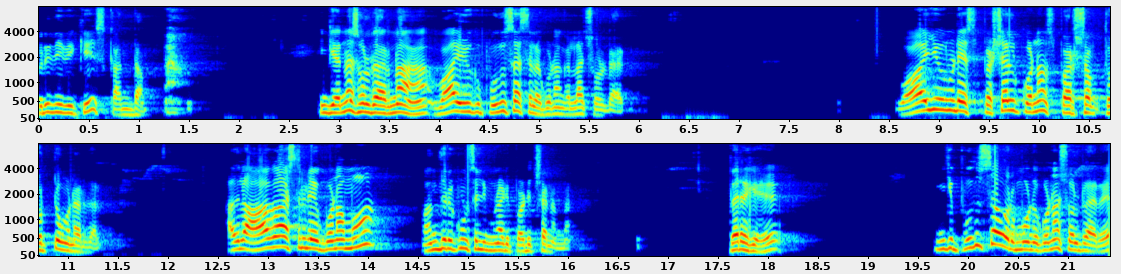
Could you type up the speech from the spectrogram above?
பிரிதிவிக்கு ஸ்கந்தம். இங்கே என்ன சொல்கிறாருன்னா வாயுவுக்கு புதுசாக சில குணங்கள்லாம் சொல்கிறார் வாயுவினுடைய ஸ்பெஷல் குணம் ஸ்பர்ஷம் தொட்டு உணர்தல். அதில் ஆகாசனுடைய குணமும் வந்திருக்கும்னு சொல்லி முன்னாடி படித்தோம் நம்ம. பிறகு இங்கே புதுசாக ஒரு மூணு குணம் சொல்கிறாரு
